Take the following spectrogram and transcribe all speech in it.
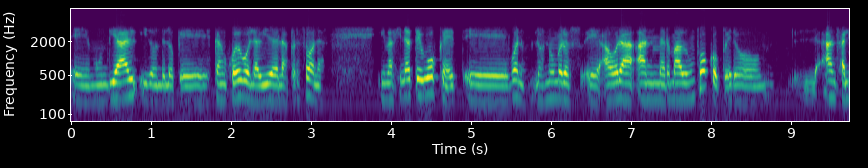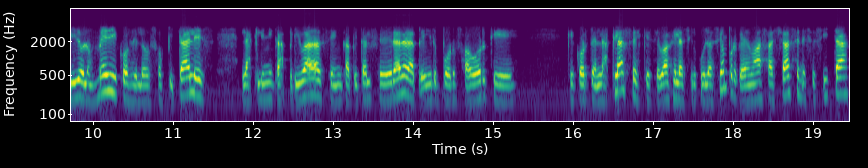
eh, mundial y donde lo que está en juego es la vida de las personas. Imagínate vos que, bueno, los números ahora han mermado un poco, pero han salido los médicos de los hospitales, las clínicas privadas en Capital Federal a pedir por favor que, que corten las clases, que se baje la circulación, porque además allá se necesita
